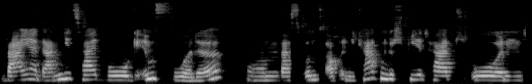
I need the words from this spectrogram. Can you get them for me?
war ja dann die Zeit, wo geimpft wurde, ähm, was uns auch in die Karten gespielt hat und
